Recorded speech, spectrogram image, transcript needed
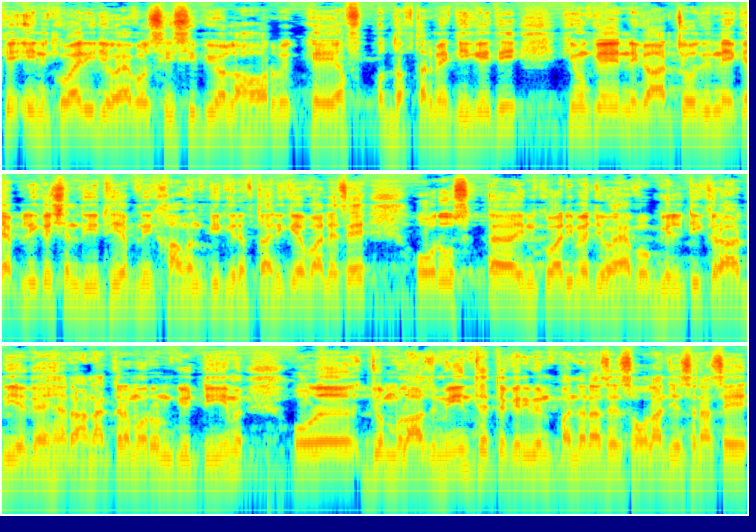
कि इंक्वायरी जो है, वो और लाहौर के दफ्तर में की गई थी, क्योंकि निगार चौधरी ने एक एप्लीकेशन दी थी अपनी खावन की गिरफ्तारी के हवाले से और उस इंक्वायरी में जो है वो गिल्टी करार दिए गए हैं राना करम और उनकी टीम और जो मुलाजमीन थे तकरीबन पंद्रह से सोलह जिस तरह से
